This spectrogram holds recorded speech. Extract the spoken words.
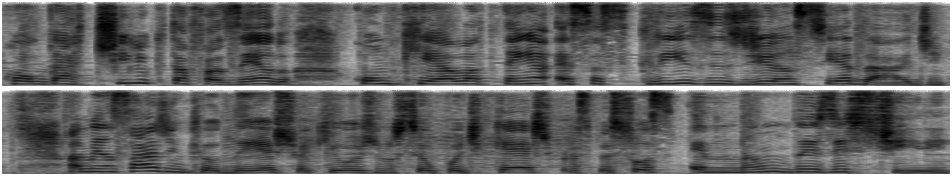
qual o gatilho que está fazendo com que ela tenha essas crises de ansiedade. A mensagem que eu deixo aqui hoje no seu podcast para as pessoas é não desistir existirem.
